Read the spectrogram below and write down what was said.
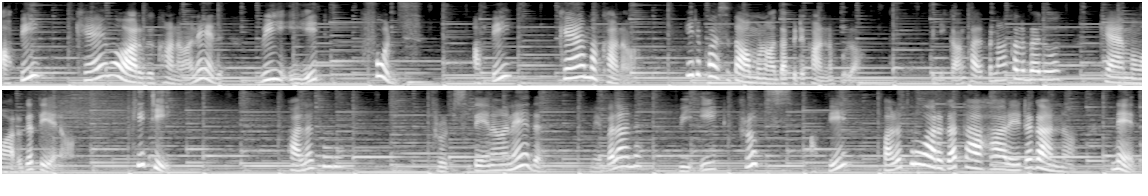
අපි කෑම වර්ග කනවා නේද? we eat foods. අපි කෑම කනවා. ඊට පස්සේ තව මොනවද අපිට කන්න පුළුවන්? අපි නිකන් කල්පනා කරලා බැලුවොත් කෑම වර්ග තියෙනවා. කිටි පළතුරු. ෆෘට්ස් තියෙනවා නේද? මේ බලන්න. We eat fruits. අපි පළතුරු වර්ගත් ආහාරයට ගන්නවා. නේද?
